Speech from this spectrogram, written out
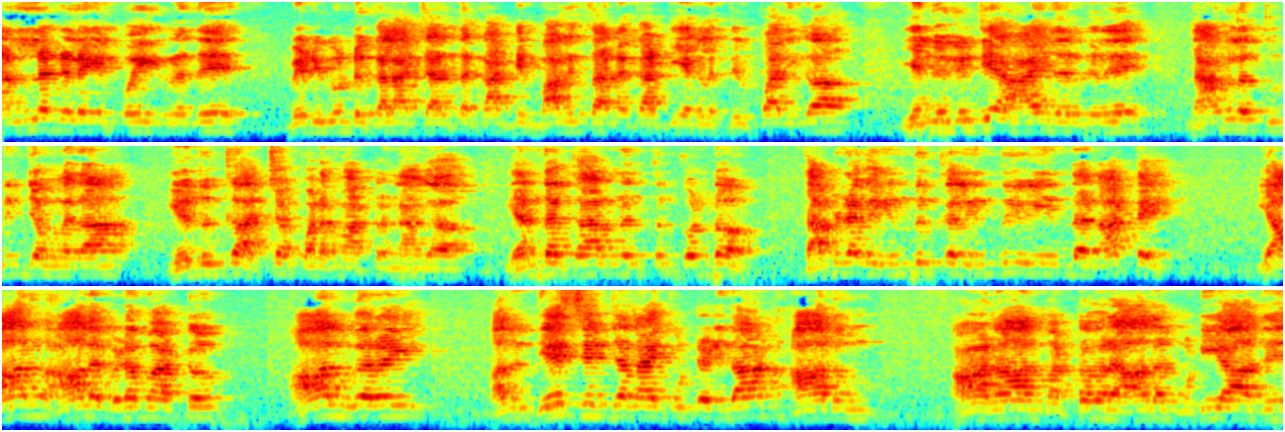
நல்ல நிலையில் போய்கிறது. வெடிகுண்டு கலாச்சாரத்தை காட்டி பாகிஸ்தானை காட்டி எங்களை திருப்பாதீங்க. எங்ககிட்டயே ஆயுதம் இருக்குது. நாங்களும் துணிஞ்சவங்க தான் எதுக்கு அச்சப்பட மாட்டோம் நாங்க? எந்த காரணத்துக்கொண்டும் தமிழக இந்துக்கள் இந்து இந்த நாட்டை யாரும் ஆள விட மாட்டோம் ஆள்வரை அது தேசிய ஜனநாயக கூட்டணி தான் ஆளும். ஆனால் மற்றவரை ஆள முடியாது.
